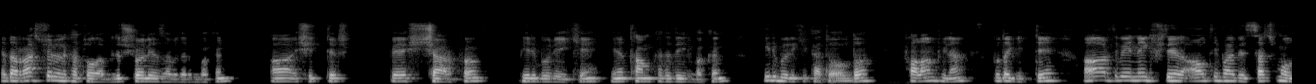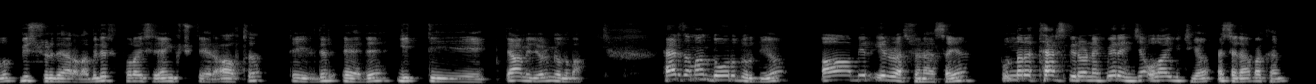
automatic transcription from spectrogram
ya da rasyonel katı olabilir. Şöyle yazabilirim bakın. A eşittir 5 çarpı 1 bölü 2. Yine tam katı değil bakın. 1 bölü 2 katı oldu. Falan filan. Bu da gitti. A artı B'nin en küçük değeri 6 ifadesi saçma olur. Bir sürü değer alabilir. Dolayısıyla en küçük değeri 6 değildir. E de gitti. Devam ediyorum yoluma. Her zaman doğrudur diyor. A bir irrasyonel sayı. Bunlara ters bir örnek verince olay bitiyor. Mesela bakın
